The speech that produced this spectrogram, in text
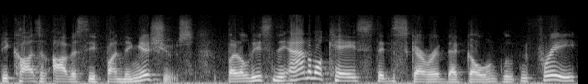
because of obviously funding issues. But at least in the animal case, they discovered that going gluten-free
